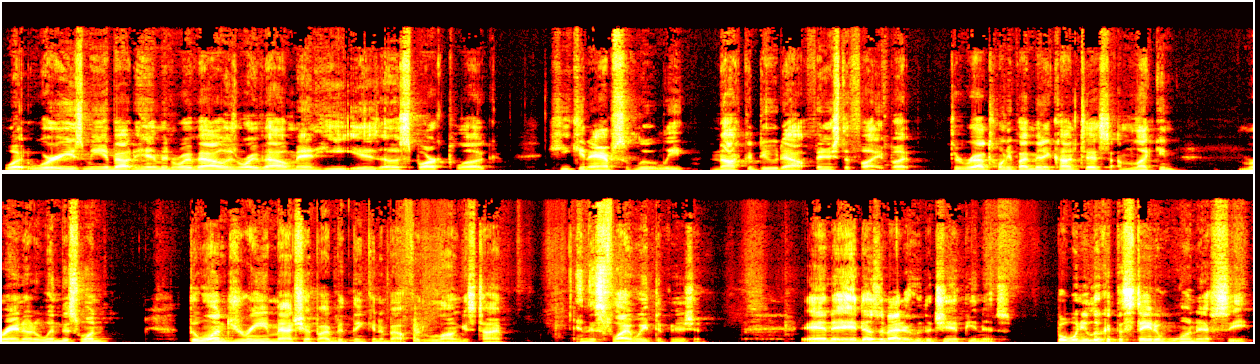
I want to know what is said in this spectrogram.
what worries me about him and Royval is Royval, man, he is a spark plug. He can absolutely knock the dude out, finish the fight. But throughout 25 minute contest, I'm liking Moreno to win this one. The one dream matchup I've been thinking about for the longest time in this flyweight division. And it doesn't matter who the champion is. But when you look at the state of ONE FC,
